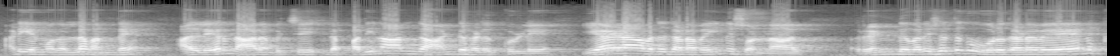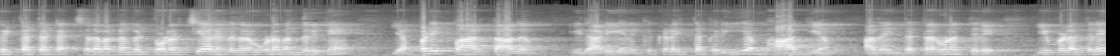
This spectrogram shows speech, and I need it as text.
அடியன் முதல்ல வந்தேன். அதிலிருந்து ஆரம்பித்து ஆரம்பிச்சு இந்த பதினான்கு ஆண்டுகளுக்குள்ளே ஏழாவது தடவைன்னு சொன்னால் ரெண்டு வருஷத்துக்கு ஒரு தடவைன்னு கிட்டத்தட்ட சில வருடங்கள் தொடர்ச்சியாக ரெண்டு தடவை கூட வந்திருக்கேன். எப்படி பார்த்தாலும் இது அடியனுக்கு கிடைத்த பெரிய பாக்கியம். அதை இந்த தருணத்திலே இவ்விடத்திலே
